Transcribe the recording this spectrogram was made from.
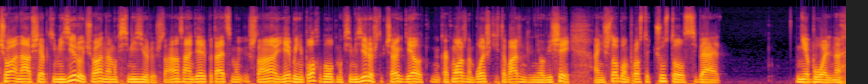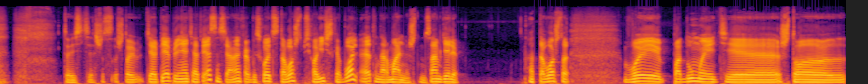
что она вообще оптимизирует, что она максимизирует, что она на самом деле пытается, что она, ей бы неплохо было бы максимизировать, чтобы человек делал как можно больше каких-то важных для него вещей, а не чтобы он просто чувствовал себя не больно. То есть, что терапия принятия ответственности, она как бы исходит из того, что психологическая боль — это нормально, что на самом деле от того, что вы подумаете, что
